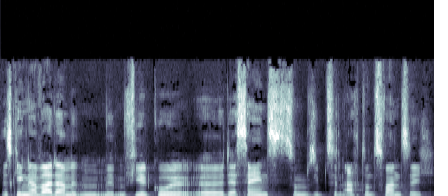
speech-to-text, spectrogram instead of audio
Es ging dann weiter mit, mit dem Field Goal äh, der Saints zum 17-28.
